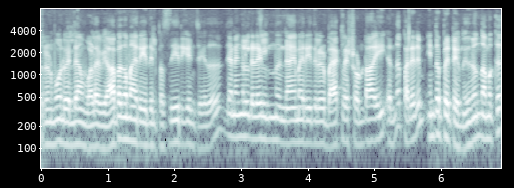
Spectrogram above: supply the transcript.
തൃണമൂലും എല്ലാം വളരെ വ്യാപകമായ രീതിയിൽ പ്രസിദ്ധീകരിക്കുകയും ചെയ്തത് ജനങ്ങളുടെ ഇടയിൽ നിന്ന് ന്യായമായ രീതിയിലൊരു ബാക്ക്ലേഷ് ഉണ്ടായി എന്ന് പലരും ഇന്റർപ്രറ്റ് ചെയ്യുന്നു. ഇതിനൊന്നും നമുക്ക്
